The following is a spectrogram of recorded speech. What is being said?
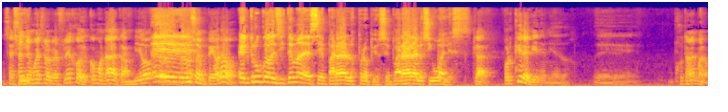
O sea, ya Sí. te muestra el reflejo de cómo nada cambió, Eh, incluso empeoró. El truco del sistema de separar a los propios, separar a los iguales. Claro, ¿por qué le tiene miedo? Eh, justamente, bueno,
